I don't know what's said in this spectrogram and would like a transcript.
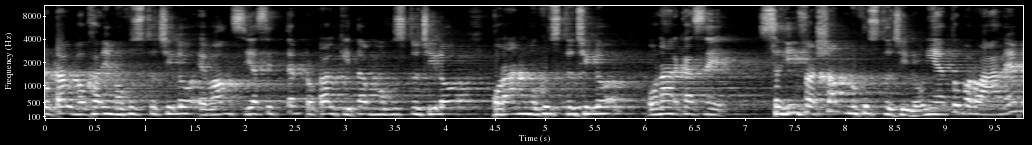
টোটাল বোখারি মুখস্থ ছিল এবং সিয়াসিত্তার টোটাল কিতাব মুখস্থ ছিল, কোরআন মুখস্থ ছিল, ওনার কাছে সহিফা সব মুখস্থ ছিল। উনি এত বড় আলেম।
